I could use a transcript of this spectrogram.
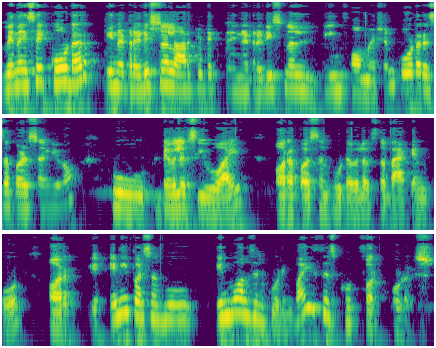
when I say coder in a traditional architect in a traditional team formation, coder is a person you know who develops UI or a person who develops the backend code or any person who involves in coding. Why is this good for coders?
